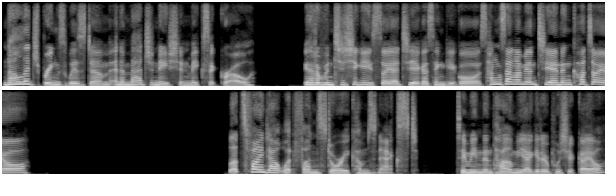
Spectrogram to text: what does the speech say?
Knowledge brings wisdom and imagination makes it grow. 여러분 지식이 있어야 지혜가 생기고 상상하면 지혜는 커져요. Let's find out what fun story comes next. 재미있는 다음 이야기를 보실까요?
